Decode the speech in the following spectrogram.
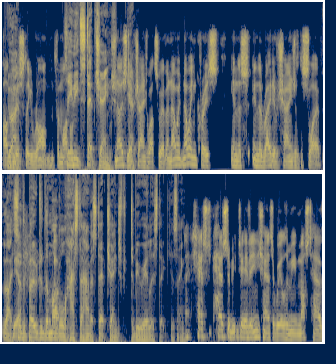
obviously right. wrong for models. So you need step change. No step yeah. change whatsoever. No no increase in the in the rate of change of the slope. Right. Yeah. So the the uh, model has to have a step change to be realistic. You're saying it has has to be to have any chance of realism. You must have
